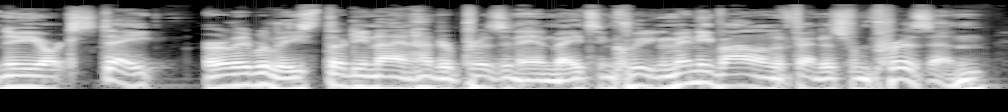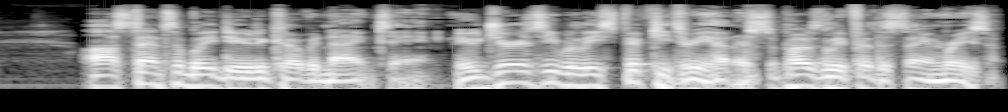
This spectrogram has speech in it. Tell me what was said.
New York State early released 3,900 prison inmates, including many violent offenders from prison, ostensibly due to COVID-19. New Jersey released 5,300, supposedly for the same reason.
